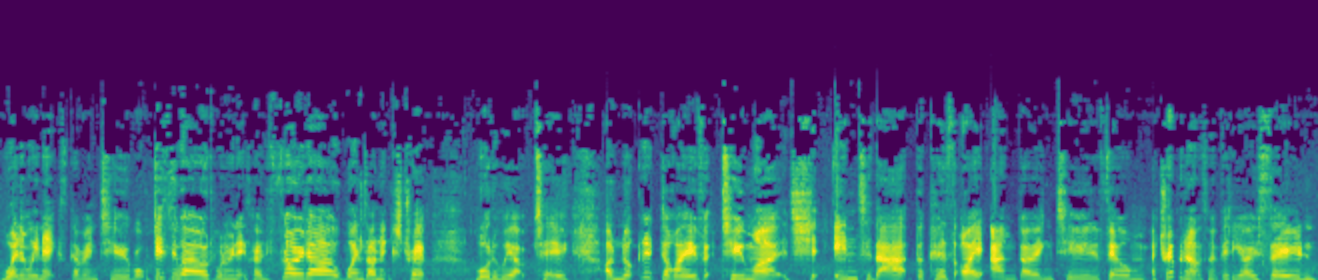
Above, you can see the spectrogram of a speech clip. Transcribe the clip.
when are we next going to Walt Disney World? When are we next going to Florida? When's our next trip? What are we up to? I'm not gonna dive too much into that because I am going to film a trip announcement video soon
